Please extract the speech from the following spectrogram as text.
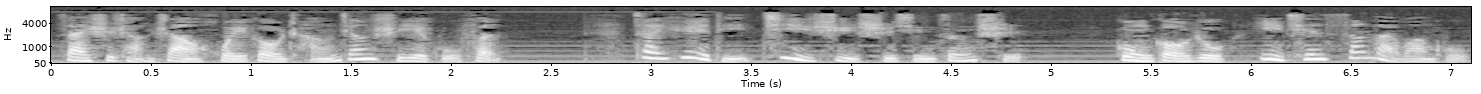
在市场上回购长江实业股份，在月底继续实行增持，共购入一千三百万股，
